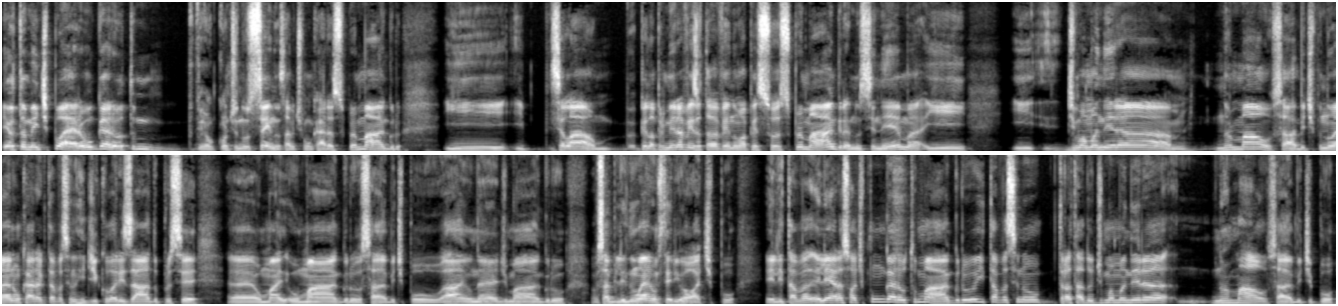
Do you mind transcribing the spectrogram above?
eu também, tipo, era o garoto. Eu continuo sendo, sabe? Tipo, um cara super magro. E, e, sei lá, pela primeira vez eu tava vendo uma pessoa super magra no cinema e. E de uma maneira normal, sabe? Tipo, não era um cara que tava sendo ridicularizado por ser é, o, ma- o magro, sabe? Tipo, ah, é um nerd magro, sabe? Ele não era um estereótipo. Ele, tava, ele era só, tipo, um garoto magro e tava sendo tratado de uma maneira normal, sabe? Tipo,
